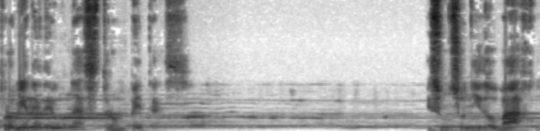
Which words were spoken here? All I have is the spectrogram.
proviene de unas trompetas. Es un sonido bajo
